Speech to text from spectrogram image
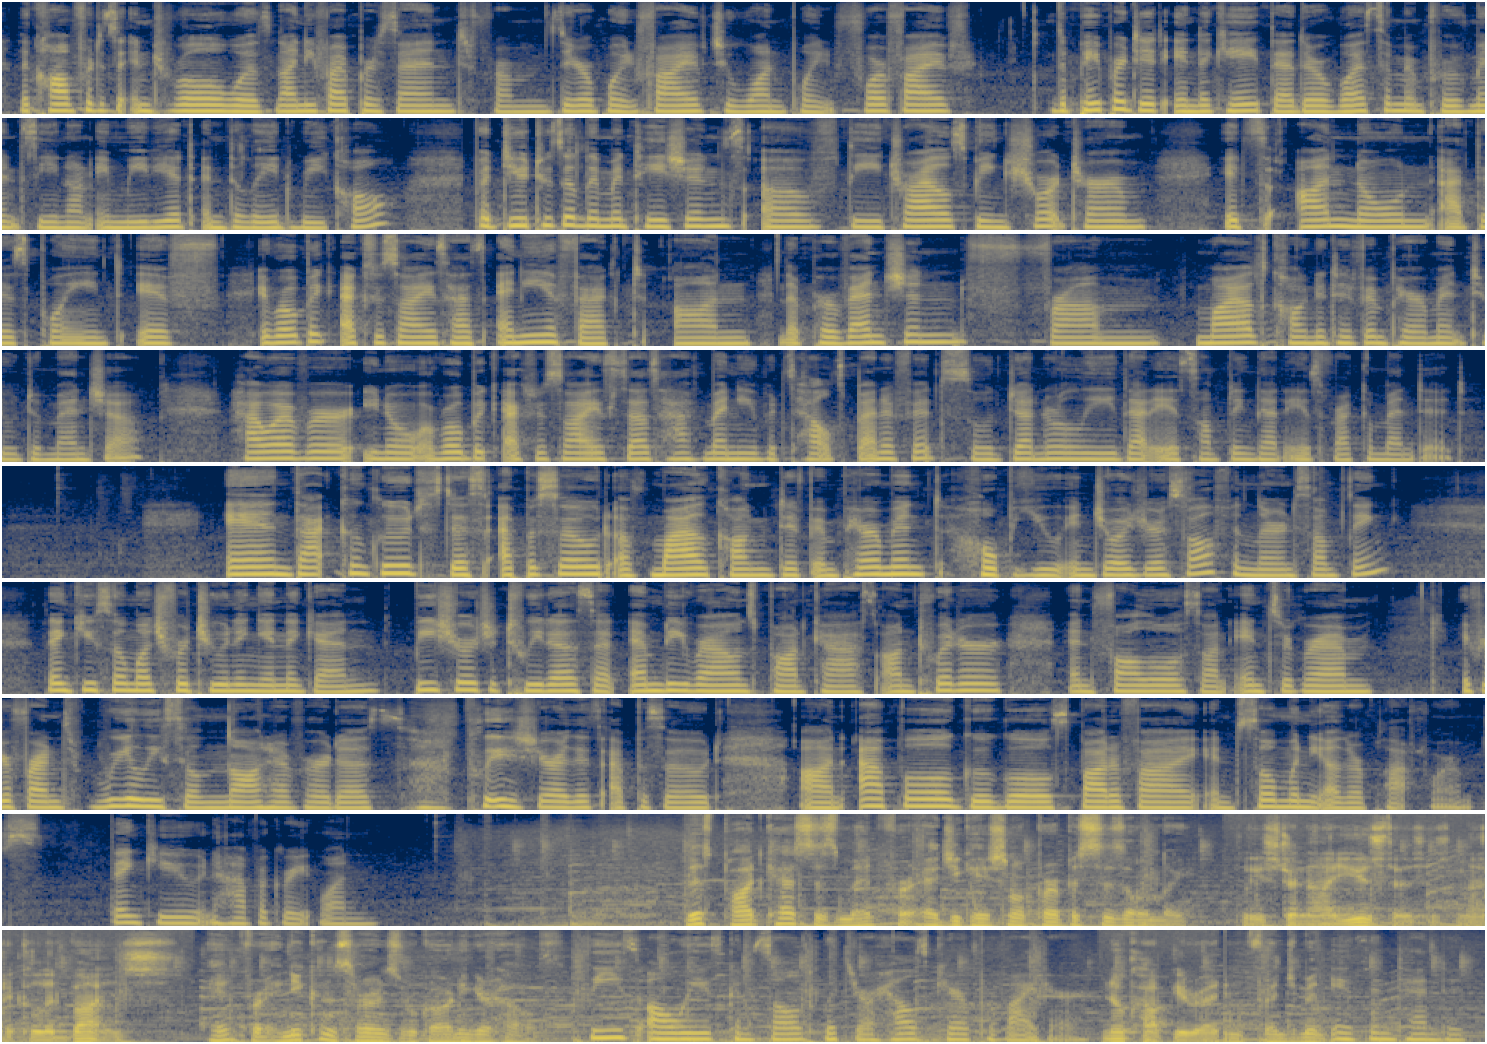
The confidence interval was 95% from 0.5 to 1.45. The paper did indicate that there was some improvement seen on immediate and delayed recall, but due to the limitations of the trials being short term, it's unknown at this point if aerobic exercise has any effect on the prevention from mild cognitive impairment to dementia. However, you know, aerobic exercise does have many of its health benefits, so generally that is something that is recommended. And that concludes this episode of Mild Cognitive Impairment. Hope you enjoyed yourself and learned something. Thank you so much for tuning in again. Be sure to tweet us at MD Rounds Podcast on Twitter and follow us on Instagram. If your friends really still not have heard us, please share this episode on Apple, Google, Spotify, and so many other platforms. Thank you and have a great one. This podcast is meant for educational purposes only. Please do not use this as medical advice. And for any concerns regarding your health, Please always consult with your healthcare provider. No copyright. infringement Is intended.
